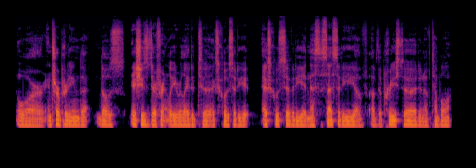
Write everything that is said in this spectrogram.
or interpreting the, those issues differently related to exclusivity exclusivity and necessity of, of the priesthood and of temple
